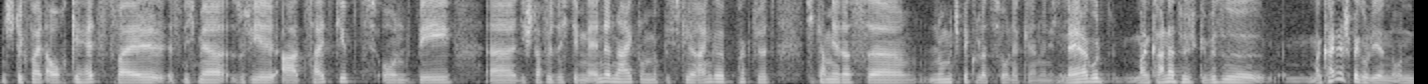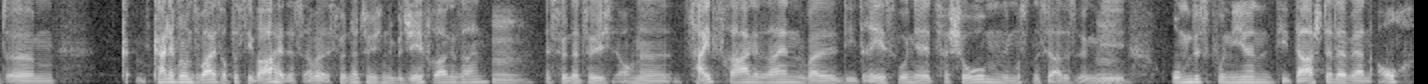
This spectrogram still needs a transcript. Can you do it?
ein Stück weit auch gehetzt, weil es nicht mehr so viel A, Zeit gibt und B, äh, die Staffel sich dem Ende neigt und möglichst viel reingepackt wird? Ich kann mir das äh, nur mit Spekulation erklären, wenn ich Naja gut, man kann natürlich gewisse, man kann ja spekulieren und ähm, keiner von uns weiß, ob das die Wahrheit ist, aber es wird natürlich eine Budgetfrage sein. Es wird natürlich auch eine Zeitfrage sein, weil die Drehs wurden ja jetzt verschoben, die mussten das ja alles irgendwie umdisponieren. Die Darsteller werden auch,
